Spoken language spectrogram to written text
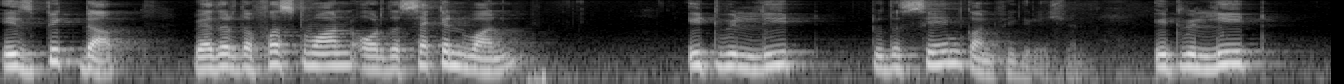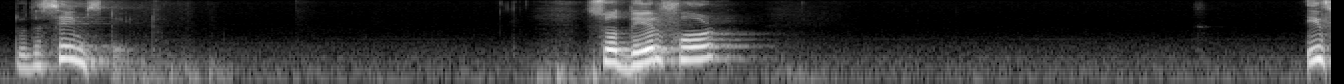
is picked up, whether the first one or the second one, it will lead to the same configuration. It will lead to the same state. So, therefore, if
